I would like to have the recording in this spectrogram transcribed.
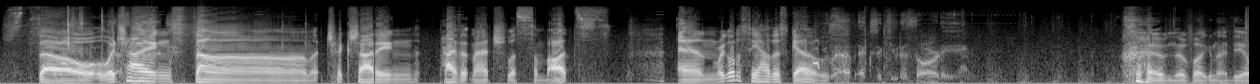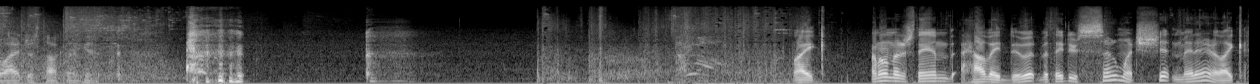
So we're trying some trick shotting private match with some bots, and we're gonna see how this You goes. have execute authority. I have no fucking idea why I just talked like it. like, I don't understand how they do it, but they do so much shit in midair. Like,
